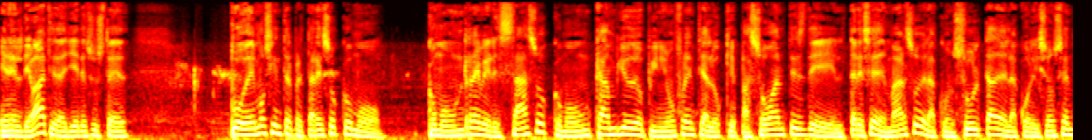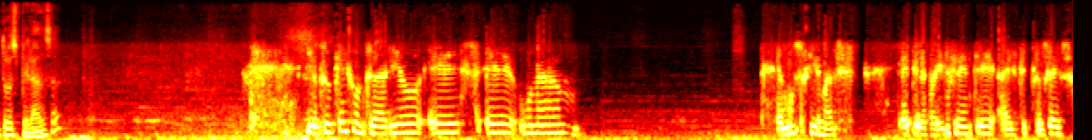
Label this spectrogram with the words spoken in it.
en el debate de ayer es usted. ¿Podemos interpretar eso como como un reversazo, como un cambio de opinión frente a lo que pasó antes del 13 de marzo de la consulta de la coalición Centro Esperanza? Yo creo que al contrario es eh, una hemos firmado eh, frente a este proceso.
